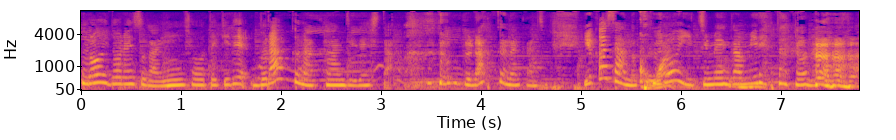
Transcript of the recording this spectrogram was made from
黒いドレスが印象的で、ブラックな感じでした。ブラックな感じ。ゆかさんの黒い一面が見れたような。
